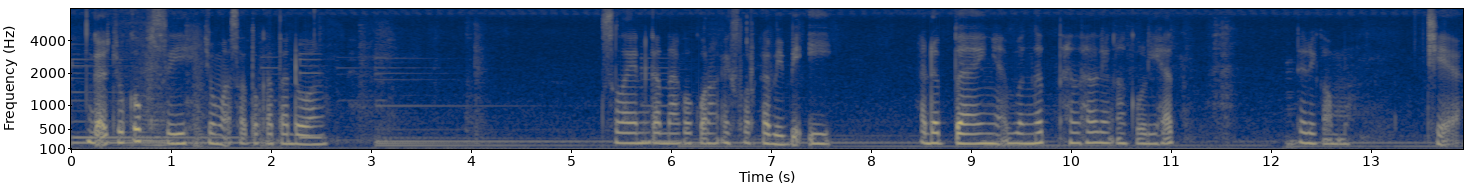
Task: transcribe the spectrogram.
nggak cukup sih cuma satu kata doang selain karena aku kurang eksplor KBBI ada banyak banget hal-hal yang aku lihat dari kamu. Cia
